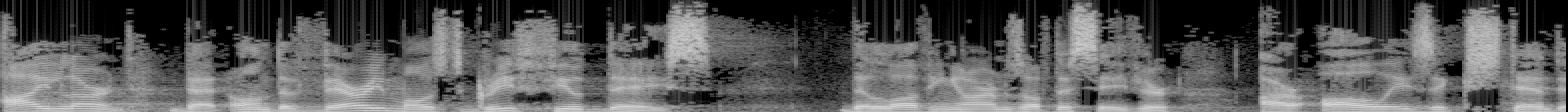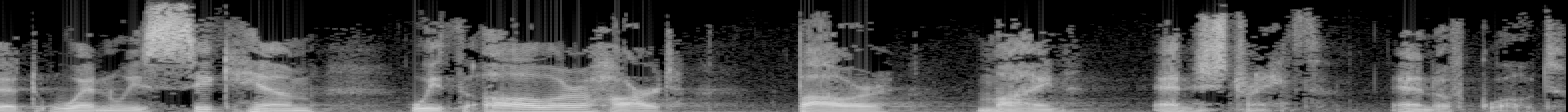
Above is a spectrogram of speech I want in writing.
I learned that on the very most grief filled days, the loving arms of the Savior are always extended when we seek Him with all our heart, power, mind, and strength. End of quote.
